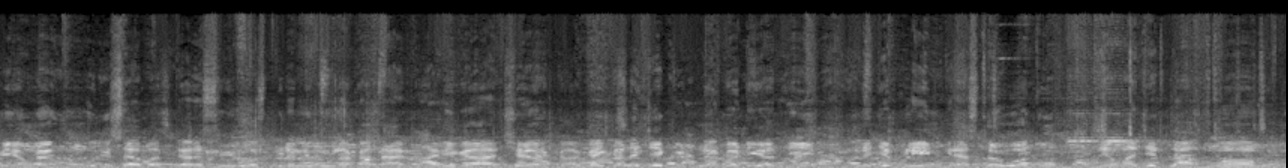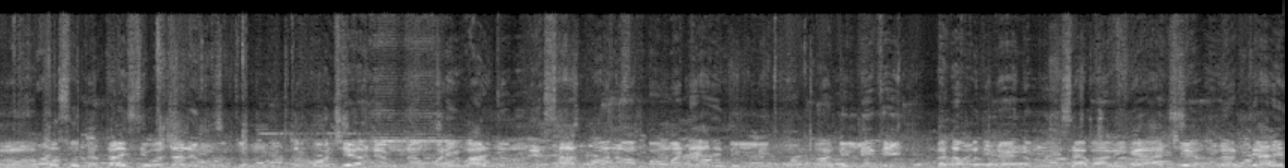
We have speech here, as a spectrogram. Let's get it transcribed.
પીએમ નરેન્દ્ર મોદી સાહેબ અત્યારે સિવિલ હોસ્પિટલની મુલાકાત આવી ગયા છે. ગઈકાલે જે ઘટના ઘટી હતી અને જે પ્લેન ક્રેશ થયું હતું, તેમાં જેટલા બસો તેતાલીસથી વધારે મૃતકો છે અને એમના પરિવારજનોને દિલ્હીથી પ્રધાનમંત્રી નરેન્દ્ર મોદી સાહેબ આવી ગયા છે. અને અત્યારે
